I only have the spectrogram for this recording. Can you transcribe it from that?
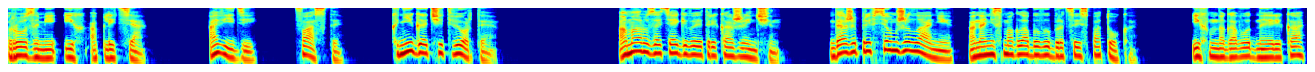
розами их оплетя. Овидий. Фасты. Книга четвертая. Амару затягивает река женщин. Даже при всем желании она не смогла бы выбраться из потока. Их многоводная река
